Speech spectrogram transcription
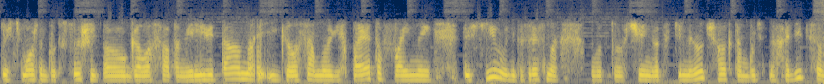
То есть можно будет услышать голоса там и Левитана, и голоса многих поэтов войны. То есть и непосредственно вот в течение 20 минут человек там будет находиться.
